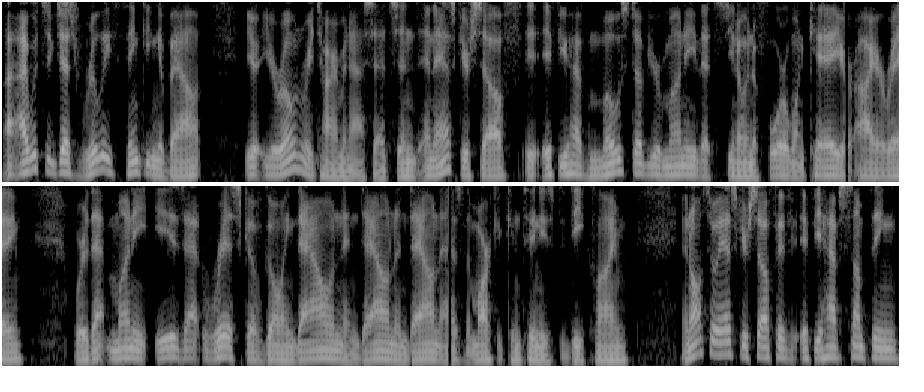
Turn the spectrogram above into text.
I would suggest really thinking about your, your own retirement assets and, and ask yourself if you have most of your money that's, you know, in a 401k or IRA, where that money is at risk of going down and down and down as the market continues to decline. And also ask yourself if, if you have something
